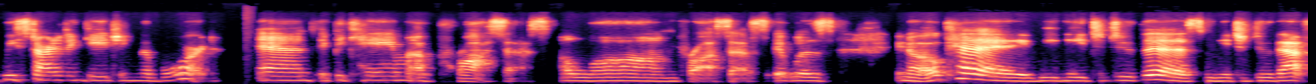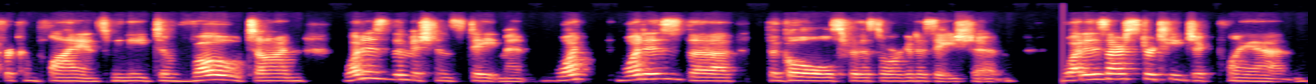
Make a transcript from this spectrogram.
we started engaging the board and it became a process a long process. It was you know okay we need to do this we need to do that for compliance we need to vote on what is the mission statement what what is the the goals for this organization what is our strategic plan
